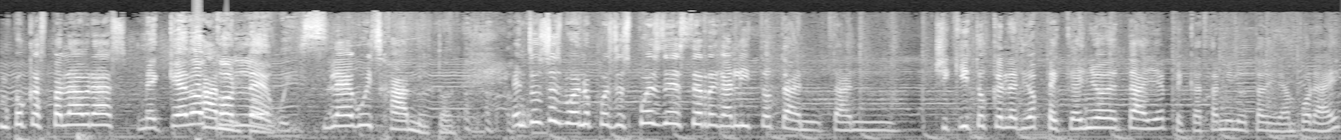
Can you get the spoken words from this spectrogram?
En pocas palabras, Me quedo con. Lewis. Lewis Hamilton. Entonces, bueno, pues después de este regalito tan, tan chiquito que le dio, pequeño detalle, pecata minuta dirán por ahí,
